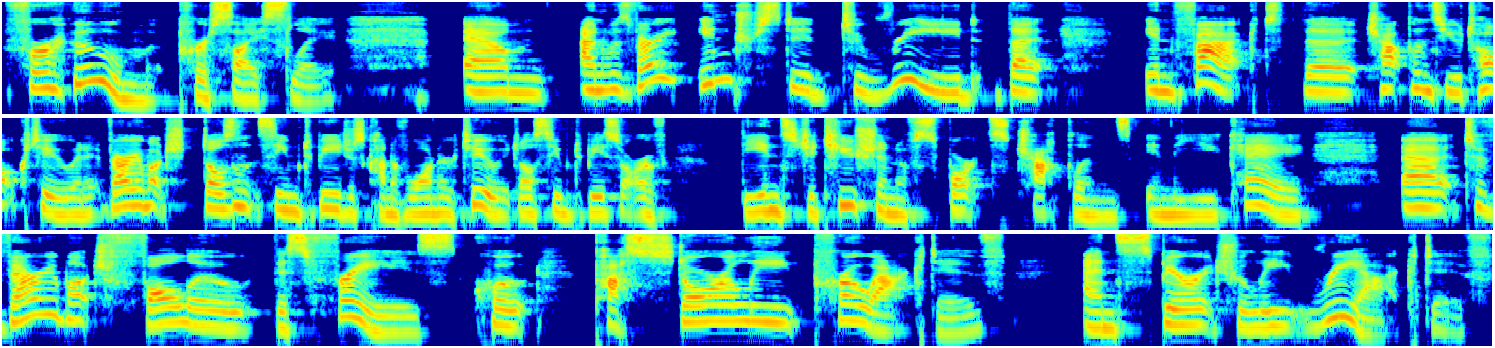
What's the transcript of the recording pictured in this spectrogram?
for whom precisely? Um, and was very interested to read that, in fact, the chaplains you talk to, and it very much doesn't seem to be just kind of one or two. It does seem to be sort of the institution of sports chaplains in the UK, uh, to very much follow this phrase, quote, pastorally proactive and spiritually reactive,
